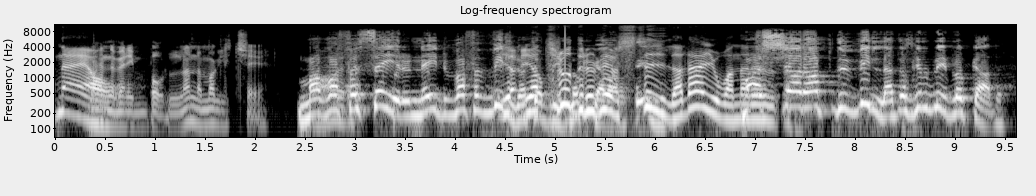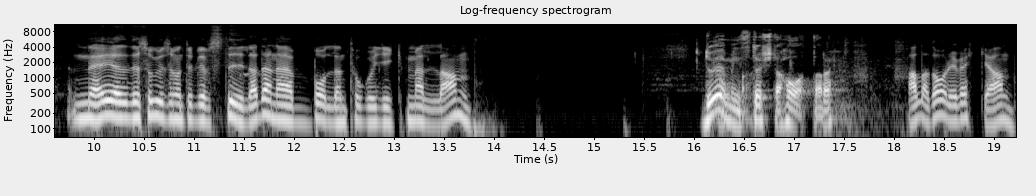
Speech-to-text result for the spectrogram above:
Nej, Vad händer ja. med din bollen? De har glitchat ju. Men varför säger du nej? Varför vill du Jag, att jag blir trodde du blockad blev stilad där Johan. När Man, du... shut up! Du ville att jag skulle bli blockad! Nej, det såg ut som att du blev stilad där när bollen tog och gick mellan. Du är min största hatare. Alla dagar i veckan.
